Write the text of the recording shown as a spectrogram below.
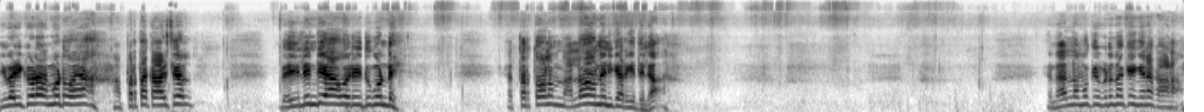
ഈ വഴിക്കൂടെ അങ്ങോട്ട് പോയാൽ അപ്പുറത്തെ കാഴ്ചകൾ വെയിലിന്റെ ആ ഒരു ഇതുകൊണ്ട് എത്രത്തോളം നല്ലതാണെന്ന് എനിക്കറിയത്തില്ല. എന്നാൽ നമുക്ക് ഇവിടുന്നൊക്കെ ഇങ്ങനെ കാണാം.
